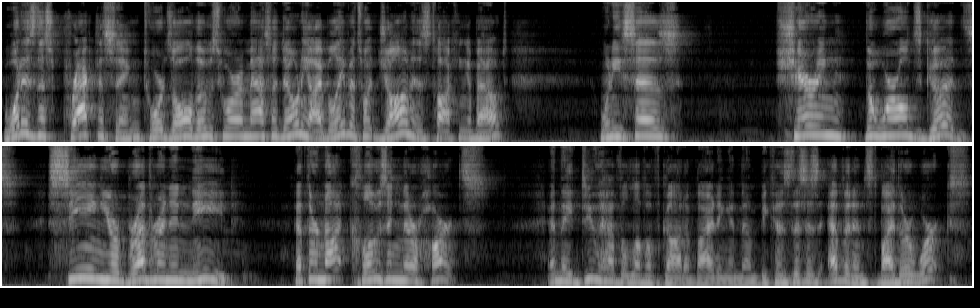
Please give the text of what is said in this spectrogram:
What is this practicing towards all those who are in Macedonia? I believe it's what John is talking about when he says, sharing the world's goods, seeing your brethren in need, that they're not closing their hearts, and they do have the love of God abiding in them because this is evidenced by their works.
